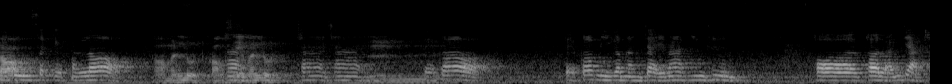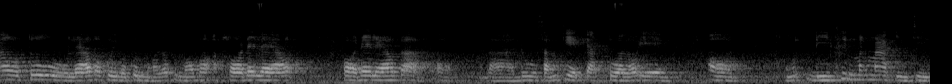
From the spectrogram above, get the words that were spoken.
ลอกดูสะเก็ดมันลอก อ๋อมันหลุดของเสียค่ะมันหลุดใช่ใช่อืมแต่ก็ แต่ก็มีกำลังใจมากยิ่งขึ้น พอพอหลังจากเข้าตู้แล้วพอคุยกับคุณหมอแล้วคุณหมอบอกอะพอได้แล้ว พอได้แล้วก็เอ่ออ่าดูสังเกตจากตัวเราเองอ๋อดีขึ้นมาก ๆจริง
